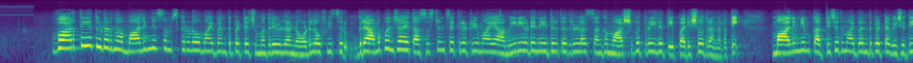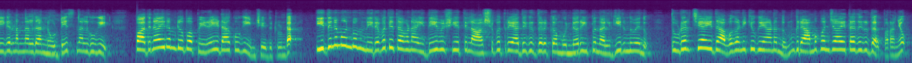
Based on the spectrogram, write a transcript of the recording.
വാർത്തയെ തുടർന്ന് മാലിന്യ സംസ്കരണവുമായി ബന്ധപ്പെട്ട് ചുമതലയുള്ള നോഡൽ ഓഫീസറും ഗ്രാമപഞ്ചായത്ത് അസിസ്റ്റന്റ് സെക്രട്ടറിയുമായ അമീനയുടെ നേതൃത്വത്തിലുള്ള സംഘം ആശുപത്രിയിലെത്തി പരിശോധന നടത്തി. മാലിന്യം കത്തിച്ചതുമായി ബന്ധപ്പെട്ട വിശദീകരണം നൽകാൻ നോട്ടീസ് നൽകുകയും പതിനായിരം രൂപ പിഴ ഈടാക്കുകയും ചെയ്തിട്ടുണ്ട്. ഇതിനു മുൻപും നിരവധി തവണ ഇതേ വിഷയത്തിൽ ആശുപത്രി അധികൃതർക്ക് മുന്നറിയിപ്പ് നൽകിയിരുന്നുവെന്നും തുടർച്ചയായി ഇത് അവഗണിക്കുകയാണെന്നും ഗ്രാമപഞ്ചായത്ത് അധികൃതർ പറഞ്ഞു.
